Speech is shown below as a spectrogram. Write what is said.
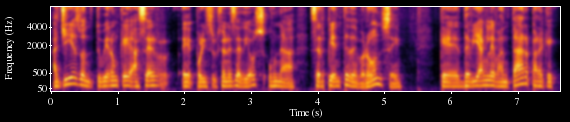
Allí es donde tuvieron que hacer, eh, por instrucciones de Dios, una serpiente de bronce que debían levantar para que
